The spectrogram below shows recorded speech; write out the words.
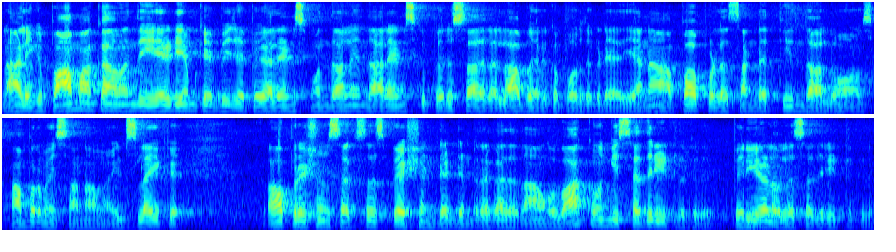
நாளைக்கு பாமக வந்து ஏடிஎம்கே பிஜேபி அலையன்ஸ்க்கு வந்தாலும் இந்த அலையன்ஸ்க்கு பெருசாக அதில் லாபம் இருக்க போகிறது கிடையாது. ஏன்னா அப்பா புள்ள சண்டை தீர்ந்தாலும் காம்ப்ரமைஸ் ஆனாலும் it's like operation success patient டெட்ன்ற கதை தான். அவங்க வாக்கு வங்கி செதறிட்டு இருக்குது. பெரிய அளவில் செதறிட்டு இருக்குது.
